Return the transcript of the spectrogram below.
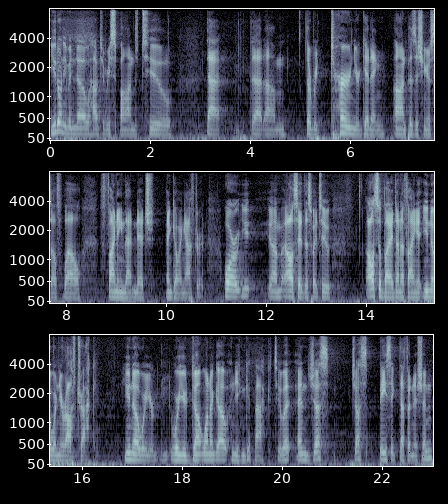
You don't even know how to respond to that that um, the return you're getting on positioning yourself well, finding that niche and going after it. Or you, um, I'll say it this way too. Also, by identifying it, you know when you're off track. You know where you're where you don't want to go, and you can get back to it. And just just basic definition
